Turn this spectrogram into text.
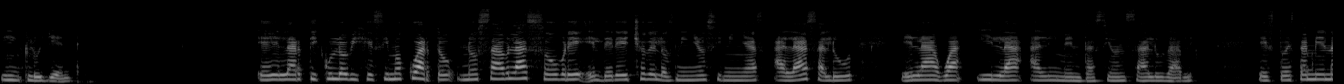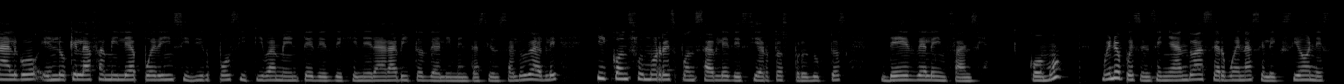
incluyente. El artículo vigésimo cuarto nos habla sobre el derecho de los niños y niñas a la salud, el agua y la alimentación saludable. Esto es también algo en lo que la familia puede incidir positivamente desde generar hábitos de alimentación saludable y consumo responsable de ciertos productos desde la infancia. ¿Cómo? Bueno, pues enseñando a hacer buenas elecciones,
